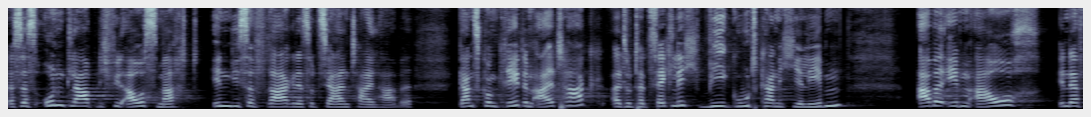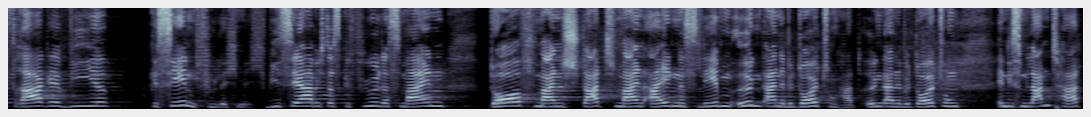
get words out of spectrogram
Dass das unglaublich viel ausmacht in dieser Frage der sozialen Teilhabe. Ganz konkret im Alltag, also tatsächlich, wie gut kann ich hier leben, aber eben auch in der Frage, wie gesehen fühle ich mich? Wie sehr habe ich das Gefühl, dass mein Dorf, meine Stadt, mein eigenes Leben irgendeine Bedeutung hat, irgendeine Bedeutung in diesem Land hat.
